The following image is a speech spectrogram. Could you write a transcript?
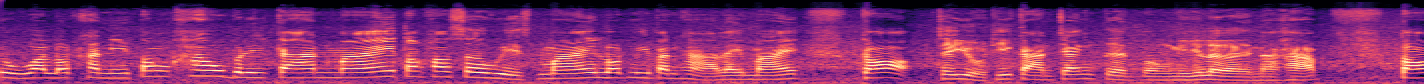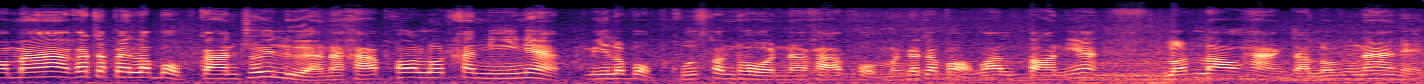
ดูว่ารถคันนี้ต้องเข้าบริการไหมต้องเข้าเซอร์วิสไหมรถมีปัญหาอะไรไหมก็จะอยู่ที่การแจ้งเตือนตรงนี้เลยนะครับ ต่อมาก็จะเป็นระบบการช่วยเหลือนะครับ เพราะรถคันนี้เนี่ยมีระบบคู e คอนโทรลนะครับผมมันก็จะบอกว่าตอนนี้รถเราห่างจากรถหน้าเนี่ย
